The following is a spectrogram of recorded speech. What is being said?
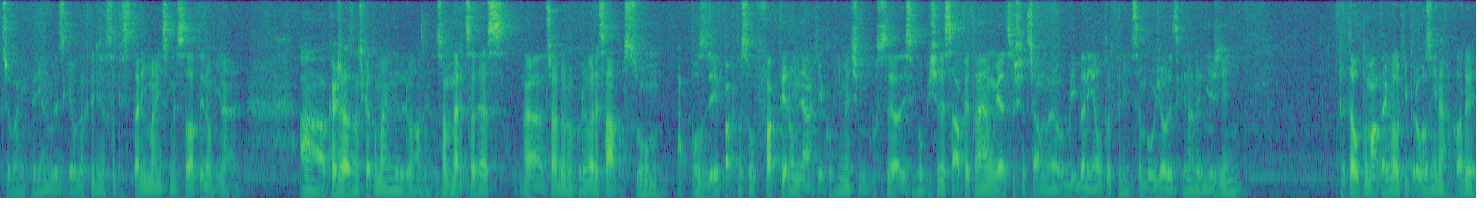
třeba některé anglické auta, které zase ty starý mají smysl a ty nový ne. A každá značka to má individuálně. To jsou Mercedes eh, třeba do roku 98 a později pak to jsou fakt jenom nějaké jako výjimečné kusy. A když si koupíš 65 AMG, což je třeba moje oblíbené auto, který jsem použil vždycky na denní ježdění, to auto má tak velký provozní náklady,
